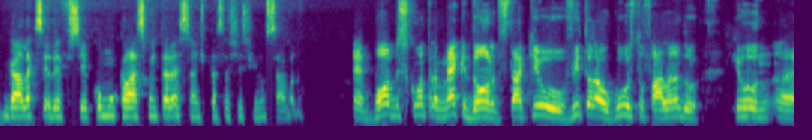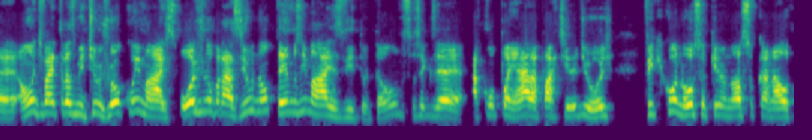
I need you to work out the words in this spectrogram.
Galaxy LFC como um clássico interessante para se assistir no sábado. É Bob's contra McDonald's. Está aqui o Vitor Augusto falando que o, é, onde vai transmitir o jogo com imagens. Hoje no Brasil não temos imagens, Vitor. Então, se você quiser acompanhar a partida de hoje, fique conosco aqui no nosso canal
